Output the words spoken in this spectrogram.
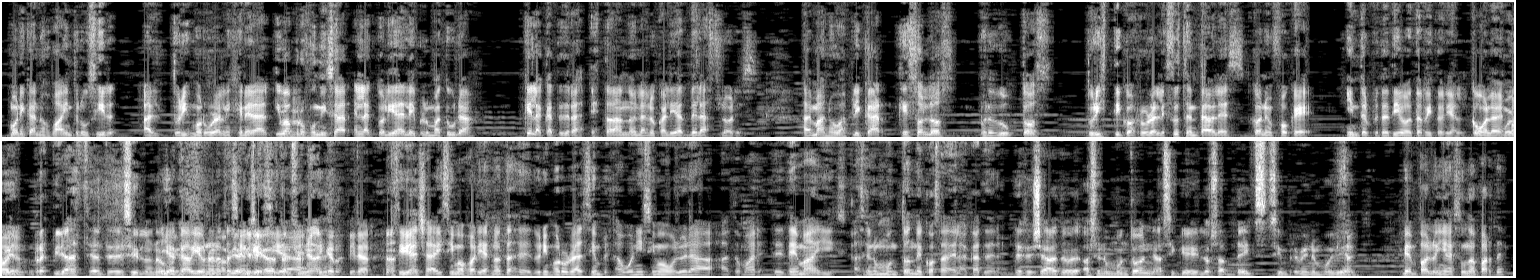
Mónica nos va a introducir al turismo rural en general y va a profundizar en la actualidad de la diplomatura que la cátedra está dando en la localidad de Las Flores. Además nos va a explicar qué son los productos turísticos rurales sustentables con enfoque interpretativo territorial. ¿Cómo la ves, Muy Pablo? bien, respiraste antes de decirlo, ¿no? Y acá había una anotación que, hasta decía final. hay que respirar. Si bien ya hicimos varias notas de turismo rural, siempre está buenísimo volver a, a tomar este tema y hacen un montón de cosas de la cátedra. Desde ya hacen un montón, así que los updates siempre vienen muy bien. Bien, Pablo, ¿y en la segunda parte?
